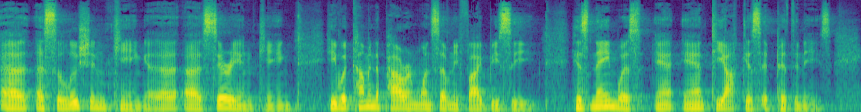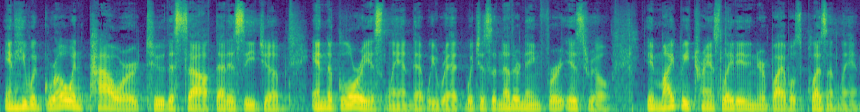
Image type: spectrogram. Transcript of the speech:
a, a Seleucian king, a, a Syrian king. He would come into power in 175 BC. His name was Antiochus Epiphanes and he would grow in power to the south, that is Egypt, and the glorious land that we read, which is another name for Israel. It might be translated in your Bible's pleasant land.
